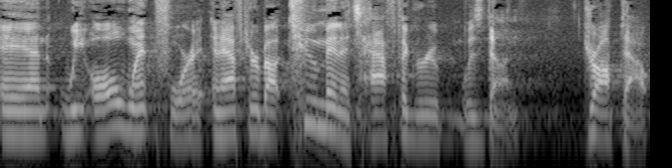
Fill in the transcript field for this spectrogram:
and we all went for it, and after about two minutes, half the group was done, dropped out.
